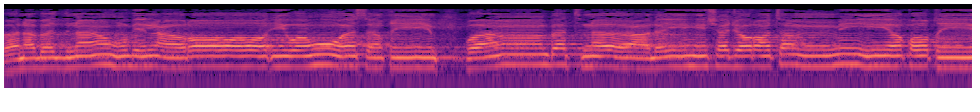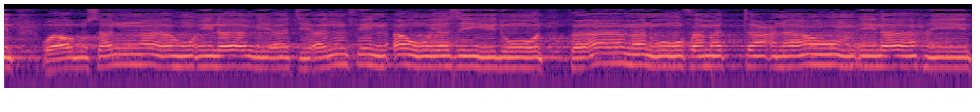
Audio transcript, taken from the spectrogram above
فنبذناه بالعراء وهو سقيم وأنبتنا عليه شجرة من يقطين وأرسلناه إلى مائه ألف أو يزيدون فآمنوا فمتعناهم إلى حين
